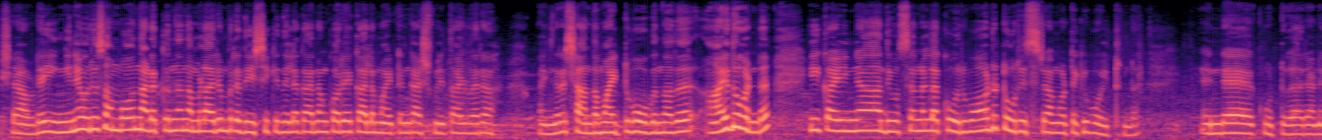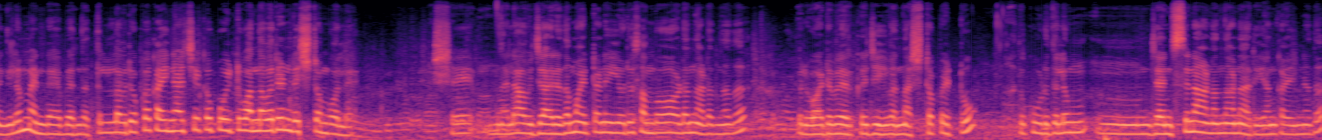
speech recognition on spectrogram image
പക്ഷേ അവിടെ ഇങ്ങനെ ഒരു സംഭവം നടക്കുന്ന നമ്മളാരും പ്രതീക്ഷിക്കുന്നില്ല. കാരണം കുറേ കാലമായിട്ടും കാശ്മീർ താഴ്വര ഭയങ്കര ശാന്തമായിട്ട് പോകുന്നത് ആയതുകൊണ്ട് ഈ കഴിഞ്ഞ ദിവസങ്ങളിലൊക്കെ ഒരുപാട് ടൂറിസ്റ്റ് അങ്ങോട്ടേക്ക് പോയിട്ടുണ്ട്. എന്റെ കൂട്ടുകാരാണെങ്കിലും എന്റെ ബന്ധത്തിലുള്ളവരൊക്കെ കഴിഞ്ഞ ആഴ്ചയൊക്കെ പോയിട്ട് വന്നവരുണ്ട് ഇഷ്ടം പോലെ. പക്ഷേ നല്ല അവിചാരിതമായിട്ടാണ് ഈ ഒരു സംഭവം അവിടെ നടന്നത്. ഒരുപാട് പേർക്ക് ജീവൻ നഷ്ടപ്പെട്ടു. അത് കൂടുതലും ജെൻസിനാണെന്നാണ് അറിയാൻ കഴിഞ്ഞത്.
